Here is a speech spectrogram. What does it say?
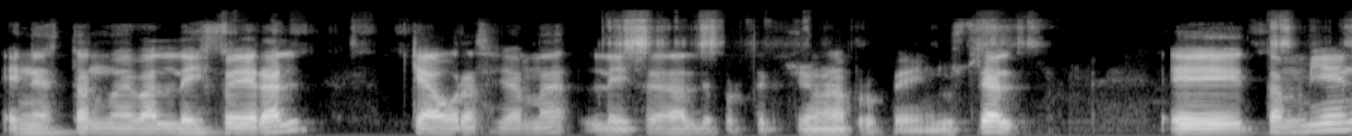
en esta nueva ley federal, que ahora se llama Ley Federal de Protección a la Propiedad Industrial. Eh, también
